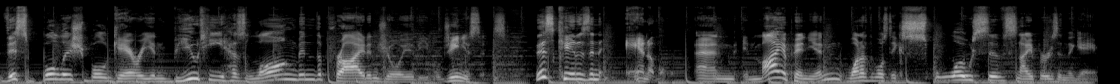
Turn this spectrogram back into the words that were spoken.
this bullish Bulgarian beauty has long been the pride and joy of Evil Geniuses. This kid is an animal, and in my opinion, one of the most explosive snipers in the game.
